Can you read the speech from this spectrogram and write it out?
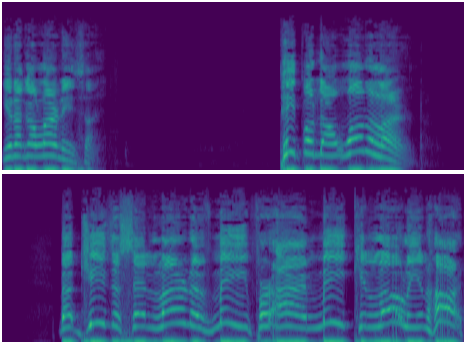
you're not going to learn anything. People don't want to learn. But Jesus said, Learn of me, for I am meek and lowly in heart.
